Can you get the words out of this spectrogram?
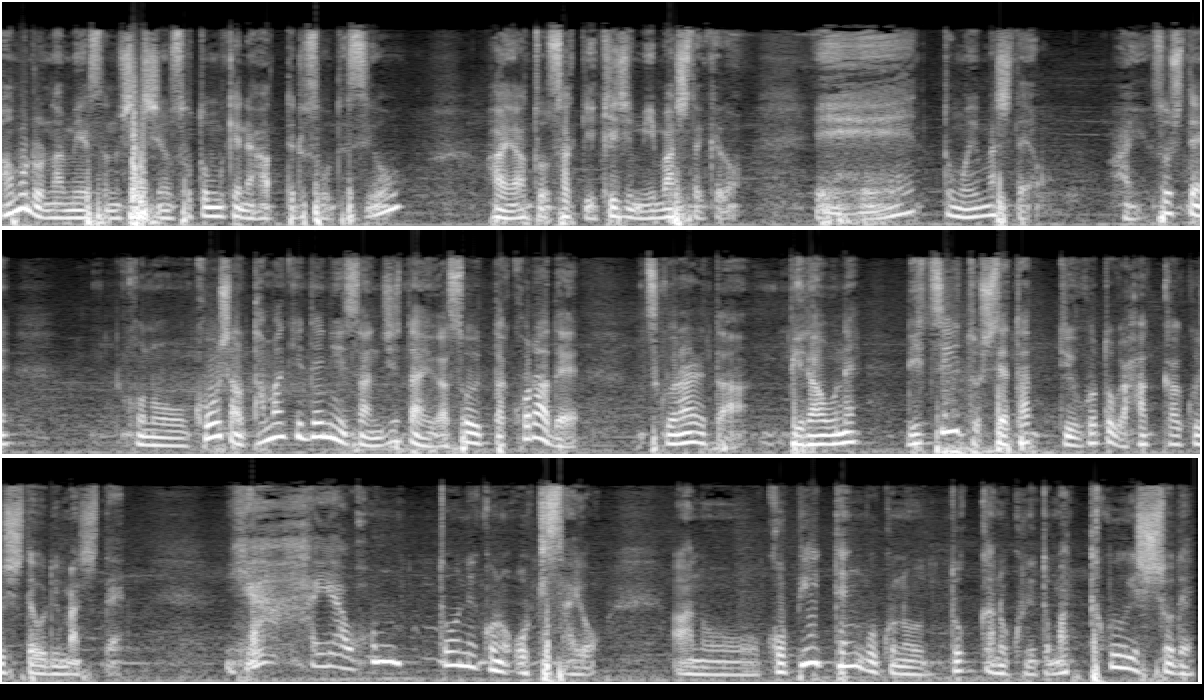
安室奈美恵さんの写真を外向けに貼ってるそうですよ。はい、あとさっき記事見ましたけど、ええー、と思いましたよ。はい。そして、この校舎の玉木デニーさん自体がそういったコラで作られたビラをね、リツイートしてたっていうことが発覚しておりまして、いやはや、本当にこの大きさよ。あの、コピー天国のどっかの国と全く一緒で、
